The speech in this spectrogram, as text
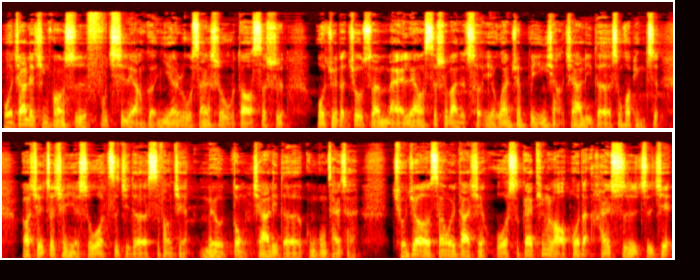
我家里的情况是夫妻两个年入三十五到四十，我觉得就算买辆四十万的车也完全不影响家里的生活品质，而且这钱也是我自己的私房钱，没有动家里的公共财产。求教三位大仙，我是该听老婆的，还是直接？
